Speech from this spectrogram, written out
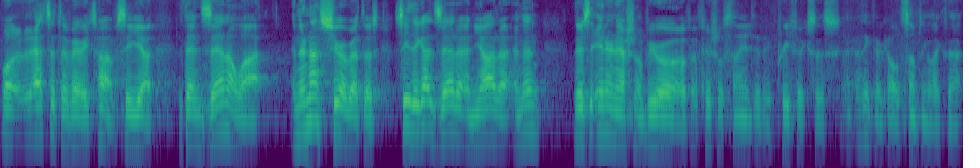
well, that's at the very top. See, yeah, then zettawatt, and they're not sure about those. See, they got zetta and yotta, and then there's the International Bureau of Official Scientific Prefixes. I think they're called something like that.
